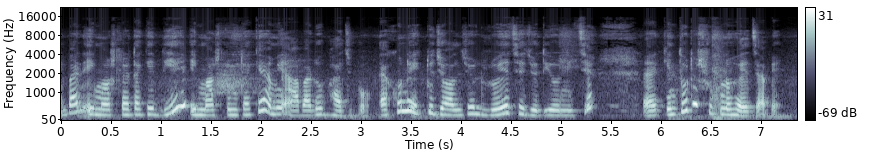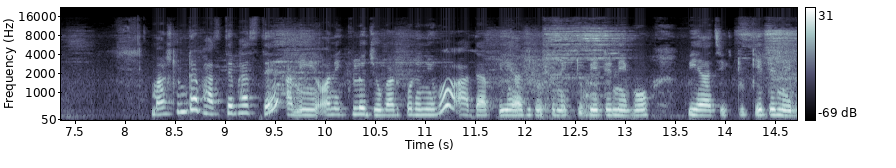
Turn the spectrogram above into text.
এবার এই মশলাটাকে দিয়ে এই মাশরুমটাকে আমি আবারও ভাজবো। এখনও একটু জল জল রয়েছে যদিও নিচে কিন্তু ওটা শুকনো হয়ে যাবে। মাশরুমটা ভাজতে ভাজতে আমি অনেকগুলো জোগাড় করে নেব। আদা, পেঁয়াজ, রসুন একটু বেটে নেব, পেঁয়াজ একটু কেটে নেব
